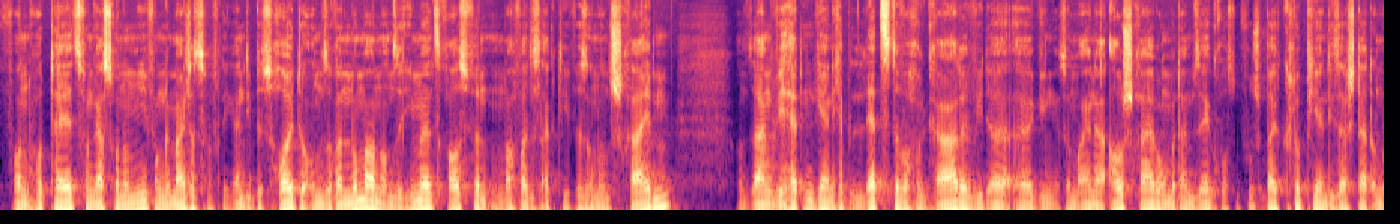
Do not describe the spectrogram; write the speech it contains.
von Hotels, von Gastronomie, von Gemeinschaftsverpflegern, die bis heute unsere Nummer und unsere E-Mails rausfinden, noch weil das aktiv ist und uns schreiben und sagen, wir hätten gern. Ich habe letzte Woche gerade wieder, äh, ging es um eine Ausschreibung mit einem sehr großen Fußballclub hier in dieser Stadt und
